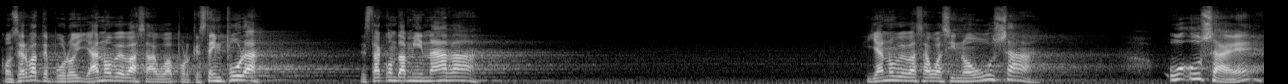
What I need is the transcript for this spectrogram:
consérvate puro y ya no bebas agua porque está impura, está contaminada. Y ya no bebas agua, sino usa. usa, ¿eh?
